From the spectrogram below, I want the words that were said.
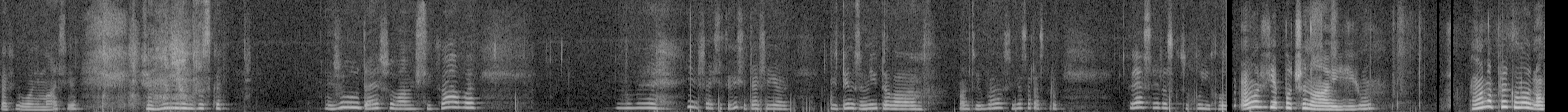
красиву анімацію. Сьогодні вам розкажу дещо вам цікаве. Ну, І ще цікавіше те, що я дитину замітила антивес. Я зараз про це все розкажу. Поїхали. Ось я починаю. Ну, наприклад, на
